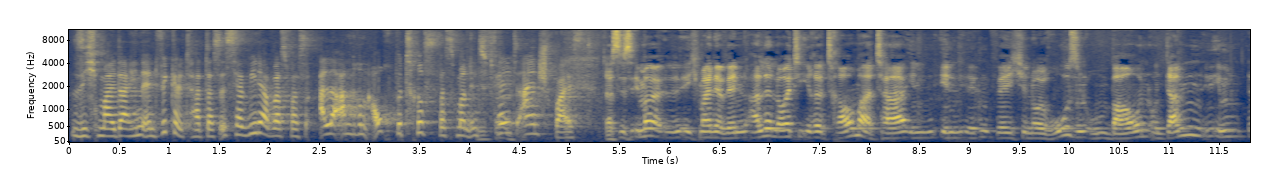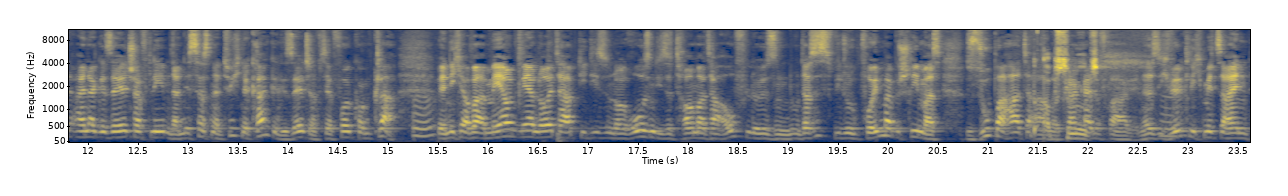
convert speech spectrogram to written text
sich mal dahin entwickelt hat. Das ist ja wieder was, was alle anderen auch betrifft, was man ins Total. Feld einspeist. Das ist immer, ich meine, wenn alle Leute ihre Traumata in, in irgendwelche Neurosen umbauen und dann in einer Gesellschaft leben, dann ist das natürlich eine kranke Gesellschaft, ist ja vollkommen klar. Mhm. Wenn ich aber mehr und mehr Leute habe, die diese Neurosen, diese Traumata auflösen, und das ist, wie du vorhin mal beschrieben hast, super harte Arbeit, Absolut. gar keine Frage. Ne? Sich mhm. wirklich mit seinen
